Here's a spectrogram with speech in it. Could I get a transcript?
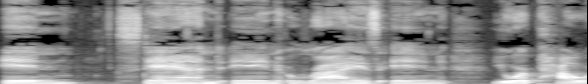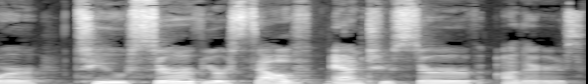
in, stand in, rise in your power to serve yourself and to serve others.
